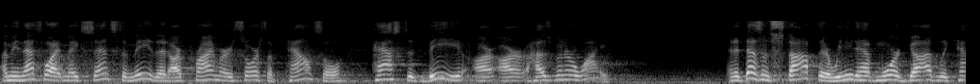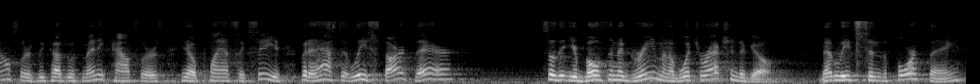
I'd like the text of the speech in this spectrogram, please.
I mean, that's why it makes sense to me that our primary source of counsel has to be our, our husband or wife. And it doesn't stop there. We need to have more godly counselors because with many counselors, you know, plans succeed, but it has to at least start there so that you're both in agreement of which direction to go. And that leads to the fourth thing,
